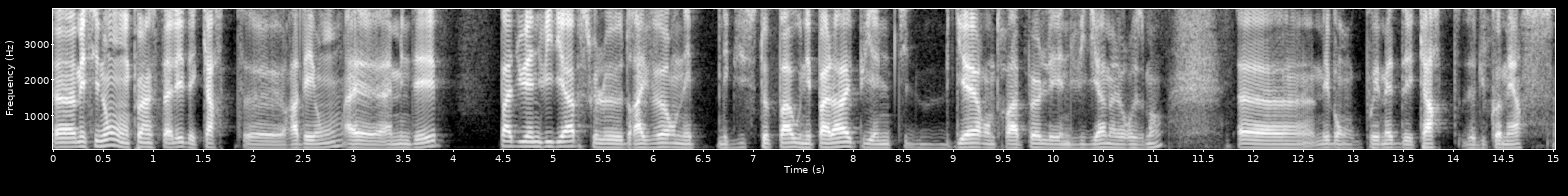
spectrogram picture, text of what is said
Euh, mais sinon, on peut installer des cartes euh, Radeon, euh, AMD, pas du Nvidia parce que le driver n'existe pas ou n'est pas là, et puis il y a une petite guerre entre Apple et Nvidia malheureusement. mais bon, vous pouvez mettre des cartes du commerce.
